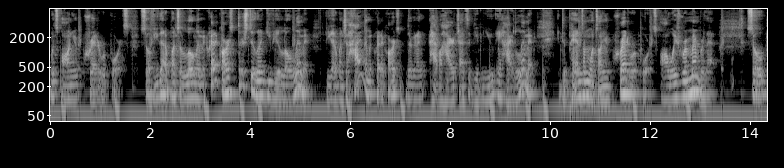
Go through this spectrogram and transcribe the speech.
what's on your credit reports. So if you got a bunch of low limit credit cards, they're still gonna give you a low limit. If you got a bunch of high limit credit cards, they're gonna have a higher chance of giving you a high limit. It depends on what's on your credit reports. Always remember that. So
